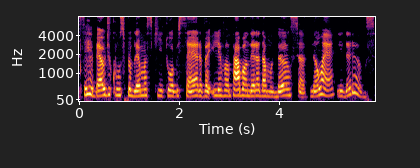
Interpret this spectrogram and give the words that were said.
ser rebelde com os problemas que tu observa e levantar a bandeira da mudança, não é liderança.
